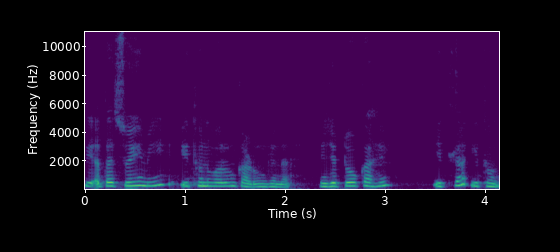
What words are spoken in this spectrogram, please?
ती आता सुई मी इथून वरून काढून घेणार. हे जे टोक आहे इथलं इथून.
